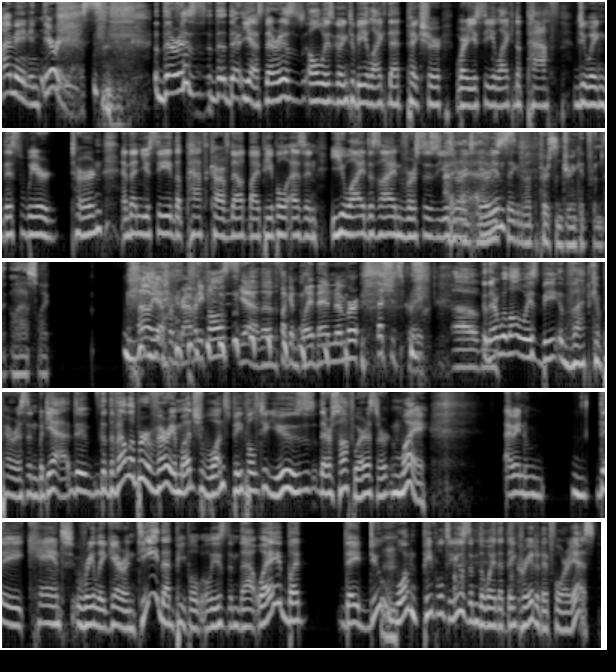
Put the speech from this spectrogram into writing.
I mean, in theory, yes. There is, there, yes, there is always going to be like that picture where you see like the path doing this weird turn, and then you see the path carved out by people, as in UI design versus user I, I- I was thinking about the person drinking from the glass, like, Oh yeah, from Gravity Falls. Yeah, the, the fucking boy band member. That shit's great. Um, there will always be that comparison, but yeah, the, the developer very much wants people to use their software a certain way. I mean, they can't really guarantee that people will use them that way, but they do want people to use them the way that they created it for, yes.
